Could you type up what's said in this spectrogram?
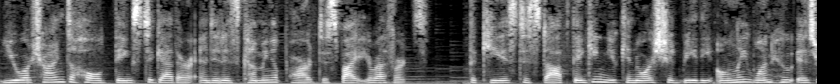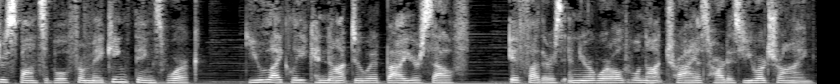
You are trying to hold things together and it is coming apart despite your efforts. The key is to stop thinking you can or should be the only one who is responsible for making things work. You likely cannot do it by yourself. If others in your world will not try as hard as you are trying,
